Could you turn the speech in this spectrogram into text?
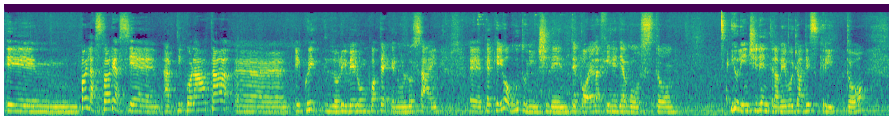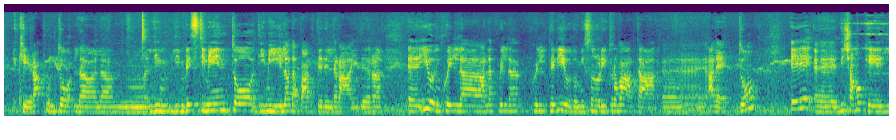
E, mm, poi la storia si è articolata eh, e qui lo rivelo un po' a te che non lo sai, eh, perché io ho avuto un incidente poi alla fine di agosto io l'incidente l'avevo già descritto, che era appunto la, la, l'investimento di Mila da parte del rider. Eh, io in quella, quella, quel periodo mi sono ritrovata eh, a letto e eh, diciamo che eh,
